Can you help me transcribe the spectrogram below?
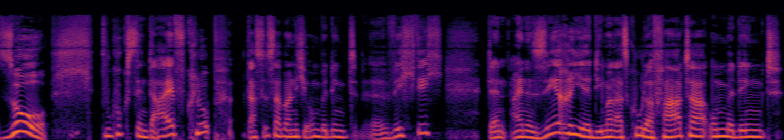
So, du guckst den Dive Club, das ist aber nicht unbedingt äh, wichtig, denn eine Serie, die man als cooler Vater unbedingt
